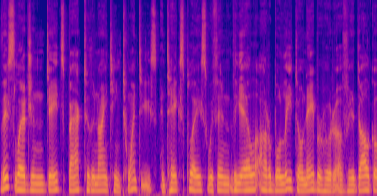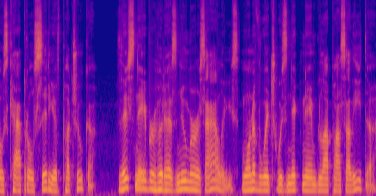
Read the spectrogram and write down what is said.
This legend dates back to the 1920s and takes place within the El Arbolito neighborhood of Hidalgo's capital city of Pachuca. This neighborhood has numerous alleys, one of which was nicknamed La Pasadita.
